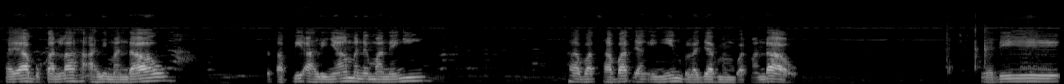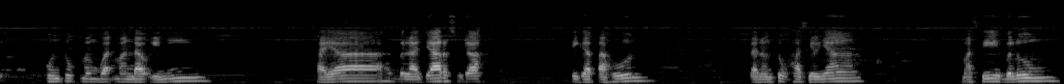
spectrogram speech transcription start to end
saya bukanlah ahli mandau, tetapi ahlinya menemani sahabat-sahabat yang ingin belajar membuat mandau. Jadi untuk membuat mandau ini, saya belajar sudah tiga tahun dan untuk hasilnya masih belum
